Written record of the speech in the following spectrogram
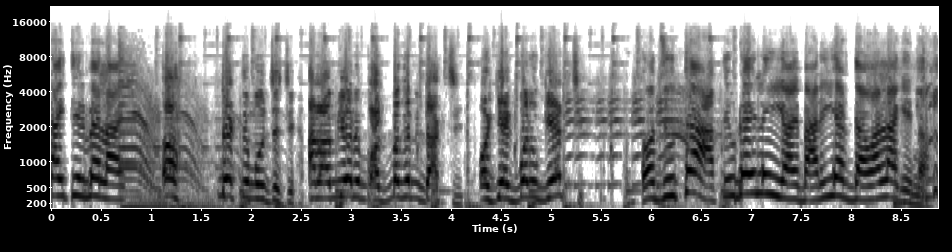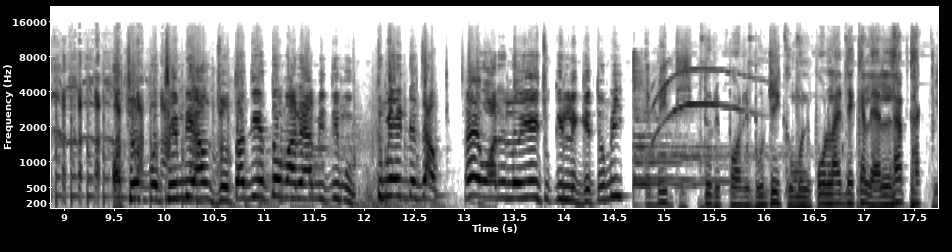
রাইতের বেলায়। আহ দেখতে মন চাইছে। আর আমি আরে বাদ বাগানে ডাকছি ওই কি একবারও গেছি? ও জুতা হাতে উঠাইলেই হয় বাড়ি আর দেওয়া লাগে না। অচম্প চেমড়ি এখন জোতা দিয়ে তো মারে আমি দিমু। তুমি এইটা যাও। এই ওরে লই এই চুকির লিগে তুমি? বেটি তোরে পরে বুঝি কুমন পোলাই দেখে লেল্লা থাকবে।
